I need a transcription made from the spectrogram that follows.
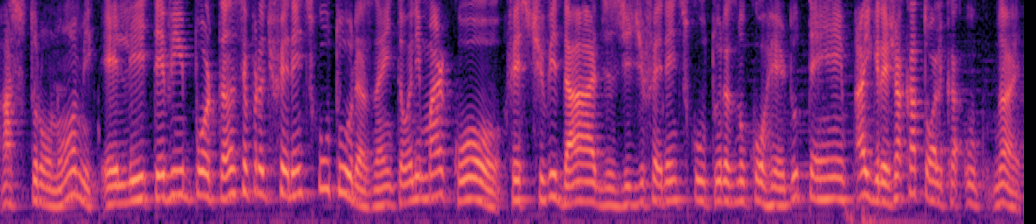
astronômico, ele teve importância para diferentes culturas, né? Então ele marcou festividades de diferentes culturas no correr do tempo. A Igreja Católica, o, não, é,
